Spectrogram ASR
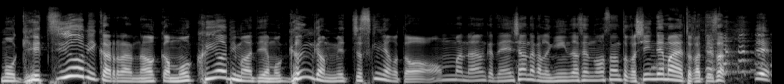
もう月曜日からなんか木曜日まではもうガンガンめっちゃ好きなこと、ほんまなんか電車の中の銀座線のおっさんとか死んでまえとかってさ、で、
